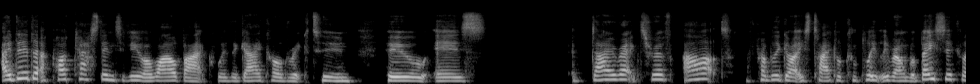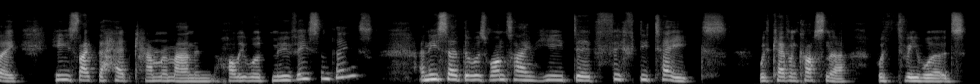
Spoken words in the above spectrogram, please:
I did a podcast interview a while back with a guy called Rick Toon, who is a director of art. I've probably got his title completely wrong, but basically, he's like the head cameraman in Hollywood movies and things. And he said there was one time he did 50 takes with Kevin Costner with three words.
